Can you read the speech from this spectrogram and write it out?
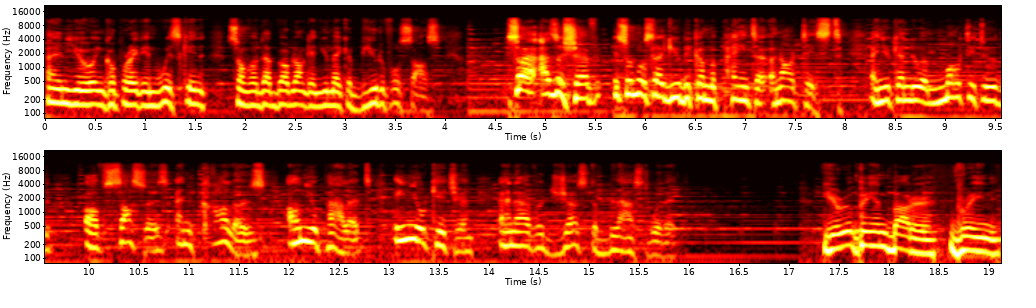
and you incorporate in whisking some of that beurre blanc and you make a beautiful sauce. So as a chef, it's almost like you become a painter, an artist, and you can do a multitude of sauces and colors on your palette, in your kitchen, and have a, just a blast with it. European butter brings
